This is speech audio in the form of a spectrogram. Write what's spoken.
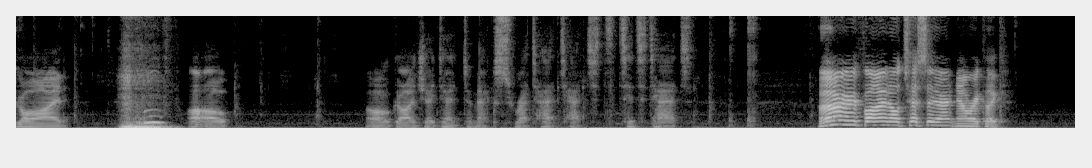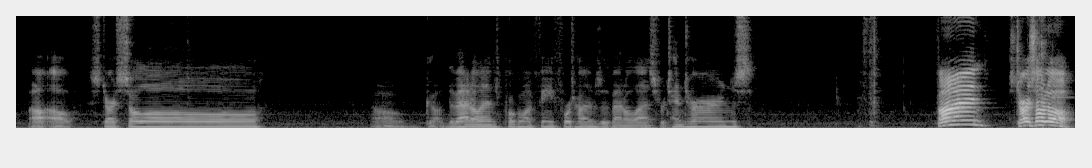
God. Uh-oh. Oh god, Gigantamax Ratat Alright, fine, I'll test it out. Now right click. Uh oh. Start solo. Oh god. The battle ends. Pokemon faint four times. The battle lasts for 10 turns. Fine! Start solo!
